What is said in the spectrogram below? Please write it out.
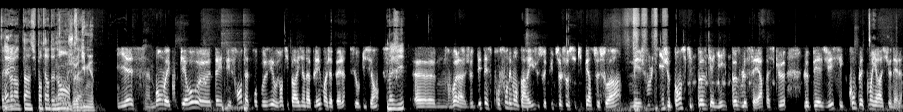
Salut Salut. Valentin, supporter de Nantes. Je le dis mieux. Yes. Bon, bah écoute Pierrot, euh, t'as été franc, t'as proposé aux anti-parisiens d'appeler. Moi j'appelle, suis au glissant. Vas-y. Euh, voilà, je déteste profondément Paris. Je souhaite qu'une seule chose, c'est qu'ils perdent ce soir. Mais je vous le dis, je pense qu'ils peuvent gagner, ils peuvent le faire parce que le PSG, c'est complètement irrationnel.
